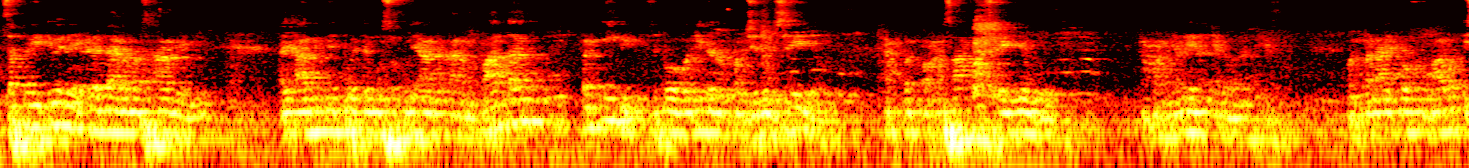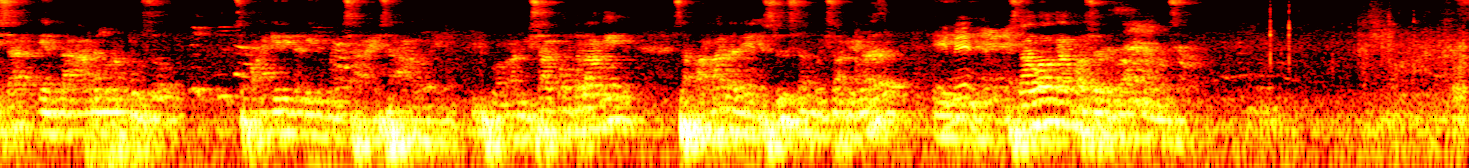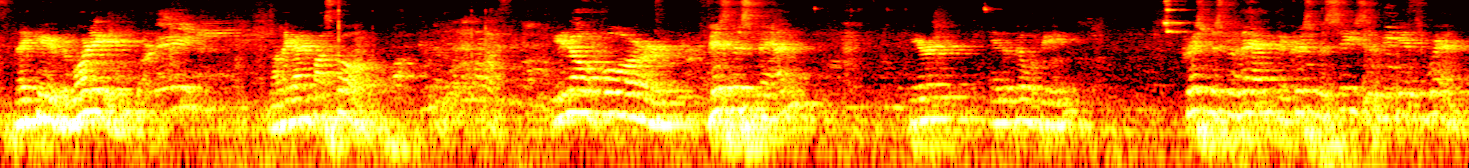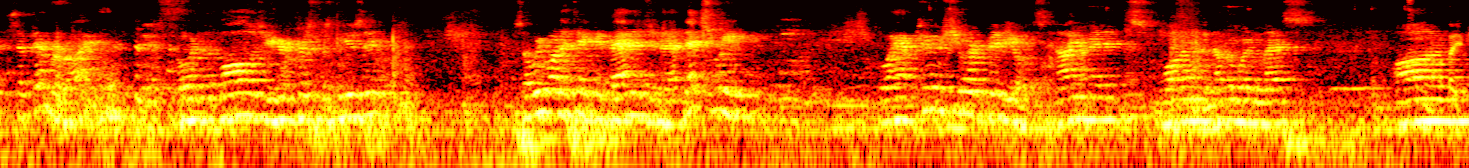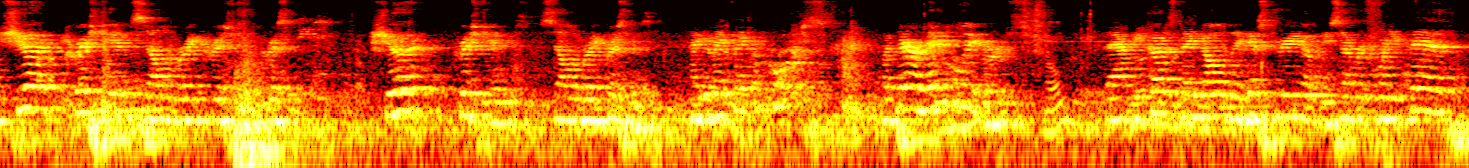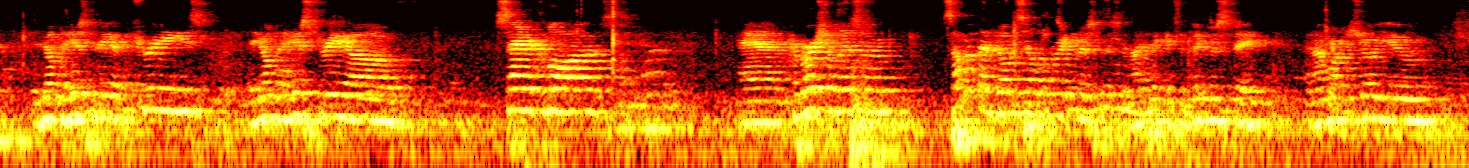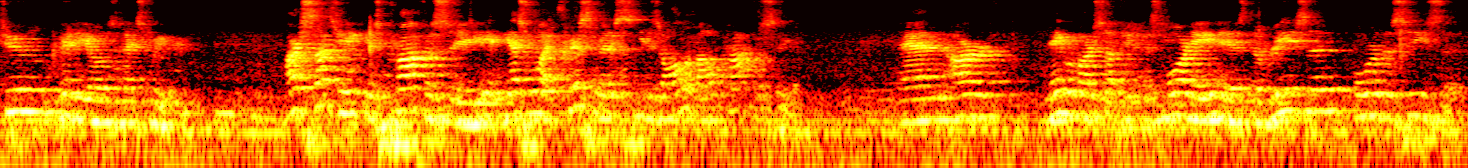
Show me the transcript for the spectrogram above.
sa preview na ipinadarama sa amin ay amin din po itong musuklian ng karampatan, pag-ibig sa pamamagitan ng pagsunod sa inyo at pagpakasama sa inyong kapangyarihan at kalawalatian. Magpanahin po ang bawat isa, ianda ang mga puso sa pakikinig ng inyong mensahe sa araw na ito. Ito po ang aming sakong dalangin sa pangalan ni Jesus na magsabi na Amen. Sa welcome, Pastor Ron Alonso. Thank you. Good morning. Good morning. Maligayang Pasko. You know, for businessmen here in the Philippines, Christmas for them, the Christmas season begins when? September, right? Going to the malls, you hear Christmas music. So we want to take advantage of that. Next week, we'll have two short videos, nine minutes, one, another one less on should Christians celebrate Christmas? Should Christians celebrate Christmas? Now you may think, of course, but there are many believers that because they know the history of December 25th, they know the history of trees, they know the history of Santa Claus and commercialism, some of them don't celebrate Christmas, and I think it's a big mistake. And I want to show you two videos next week. Our subject is prophecy, and guess what? Christmas is all about prophecy. And our name of our subject this morning is The Reason for the Season.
